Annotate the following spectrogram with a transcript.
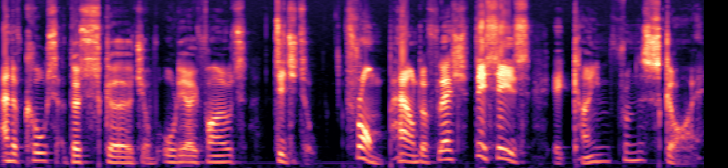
and of course the scourge of audiophiles digital. From Pound of Flesh, this is It Came From the Sky.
